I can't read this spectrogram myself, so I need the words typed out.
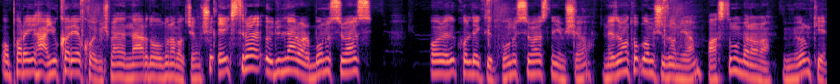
O parayı ha yukarıya koymuş. Ben de nerede olduğuna bakacağım. Şu ekstra ödüller var. Bonus reverse already collected. Bonus reverse neymiş ya? Ne zaman toplamışız onu ya? Bastı mı ben ona? Bilmiyorum ki.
